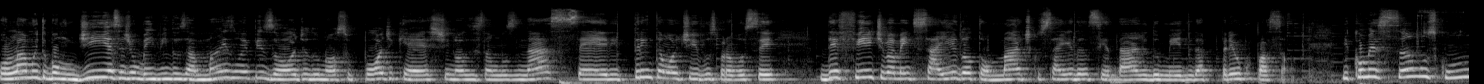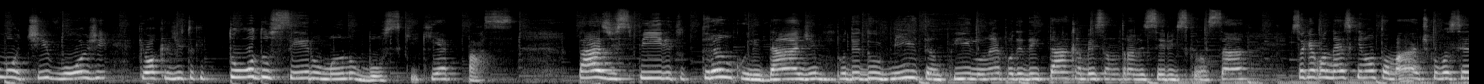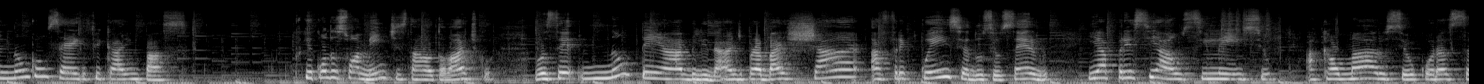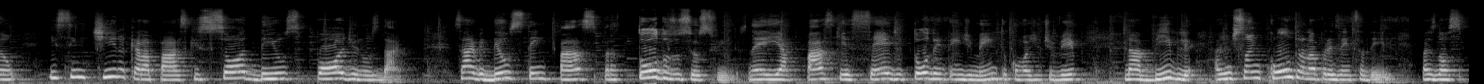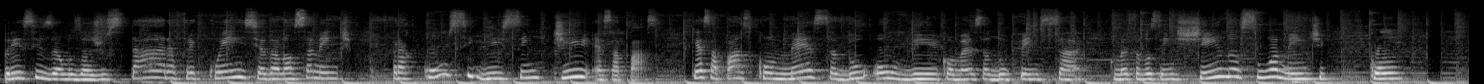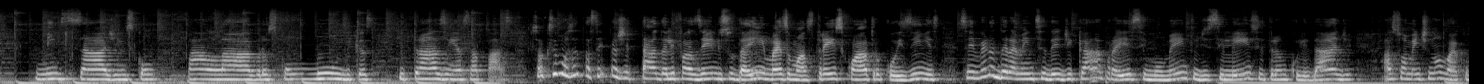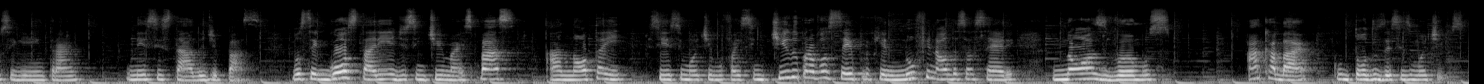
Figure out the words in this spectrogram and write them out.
Olá, muito bom dia, sejam bem-vindos a mais um episódio do nosso podcast. Nós estamos na série 30 motivos para você definitivamente sair do automático, sair da ansiedade, do medo e da preocupação. E começamos com um motivo hoje que eu acredito que todo ser humano busque, que é paz. Paz de espírito, tranquilidade, poder dormir tranquilo, né? Poder deitar a cabeça no travesseiro e descansar só que acontece que no automático você não consegue ficar em paz. Porque quando a sua mente está no automático, você não tem a habilidade para baixar a frequência do seu cérebro e apreciar o silêncio, acalmar o seu coração e sentir aquela paz que só Deus pode nos dar. Sabe, Deus tem paz para todos os seus filhos, né? E a paz que excede todo entendimento, como a gente vê na Bíblia, a gente só encontra na presença dele, mas nós precisamos ajustar a frequência da nossa mente para conseguir sentir essa paz. Que essa paz começa do ouvir, começa do pensar, começa você enchendo a sua mente com mensagens, com palavras, com músicas que trazem essa paz. Só que se você está sempre agitado ali fazendo isso daí, mais umas três, quatro coisinhas, sem verdadeiramente se dedicar para esse momento de silêncio e tranquilidade, a sua mente não vai conseguir entrar nesse estado de paz. Você gostaria de sentir mais paz? Anota aí se esse motivo faz sentido para você, porque no final dessa série nós vamos acabar com todos esses motivos.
